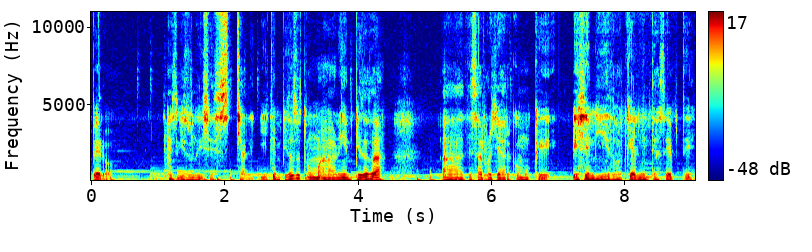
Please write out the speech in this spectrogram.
pero es que es donde dices, chale, y te empiezas a trumar y empiezas a, a desarrollar como que ese miedo a que alguien te acepte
